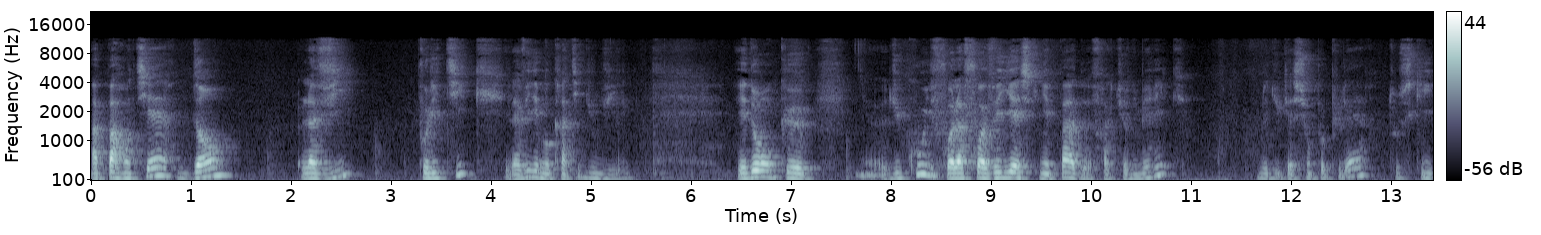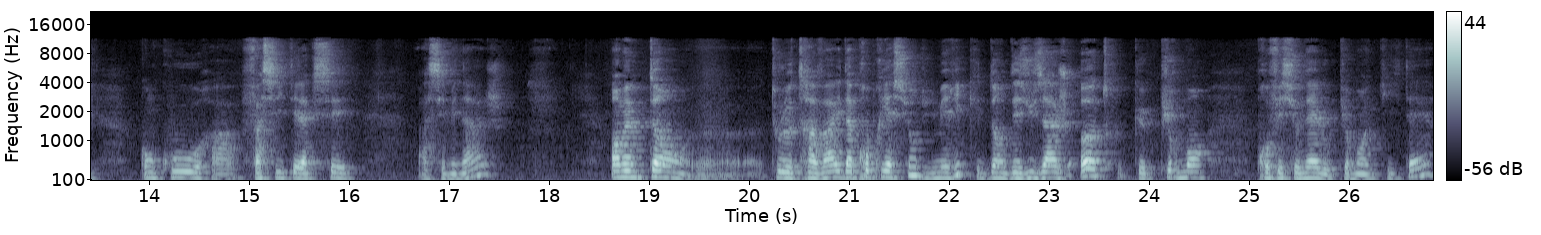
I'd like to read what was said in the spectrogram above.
à part entière dans la vie politique, la vie démocratique d'une ville. Et donc, euh, du coup, il faut à la fois veiller à ce qu'il n'y ait pas de fracture numérique, l'éducation populaire, tout ce qui concourt à faciliter l'accès à ces ménages. en même temps tout le travail d'appropriation du numérique dans des usages autres que purement professionnels ou purement utilitaires.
